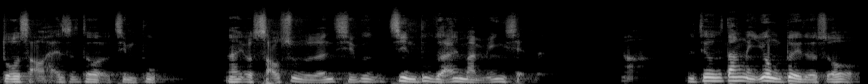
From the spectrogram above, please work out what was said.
多少还是都有进步，那有少数的人其实进步的还蛮明显的，啊，就是当你用对的时候，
